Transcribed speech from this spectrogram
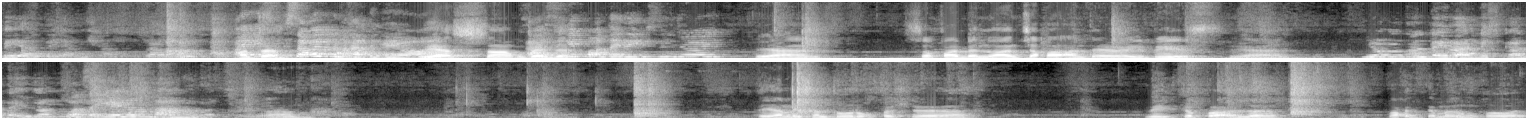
May antayan siya. Ante. Ay, natin ngayon. Yes, na kung pwede. Ah, sige po, anti-rabies din, Joy. Yan. So, 5 and 1, tsaka anti-rabies. Yan. Yung anti-rabies kada ilang Once a year lang, ma'am. Um, ayan, may isang turok pa siya. Wait ka pa, ala. Bakit ka malungkot?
